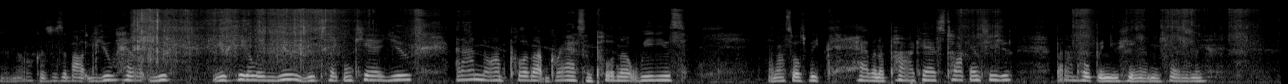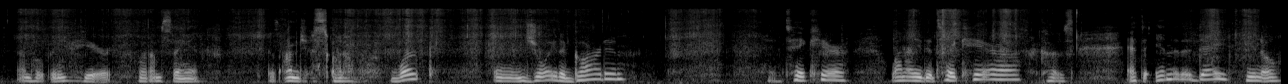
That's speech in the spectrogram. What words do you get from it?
You know, because it's about you help you you healing you, you taking care of you. And I know I'm pulling up grass and pulling up weeds. And I'm supposed to be having a podcast talking to you, but I'm hoping you hear me, family. I'm hoping you hear what I'm saying because I'm just to work and enjoy the garden and take care what I need to take care of because at the end of the day, you know,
